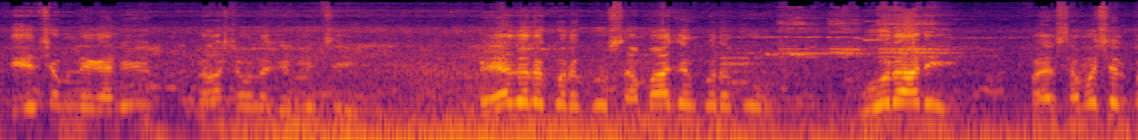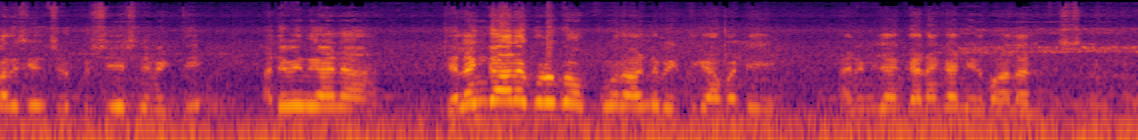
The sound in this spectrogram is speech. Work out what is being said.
దేశంలో కానీ రాష్ట్రంలో జన్మించి పేదల కొరకు సమాజం కొరకు పోరాడి ప- సమస్యలు పరిశీలించడం కృషి చేసిన వ్యక్తి. అదేవిధంగా తెలంగాణ కొరకు పోరాడిన వ్యక్తి కాబట్టి ఆయన నిజంగా ఘనంగా నిర్మాణాలు అనిపిస్తున్నాం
